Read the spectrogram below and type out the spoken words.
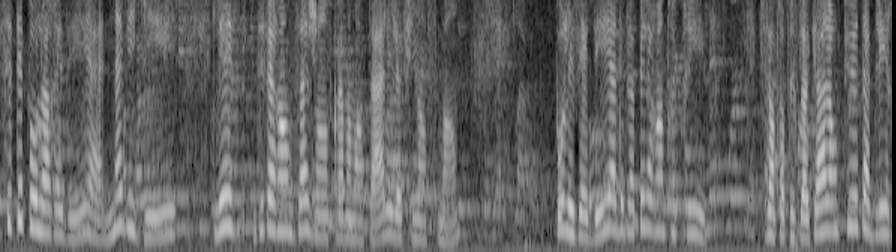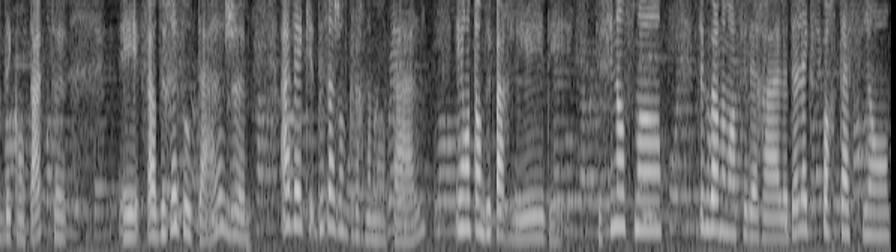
C'était pour leur aider à naviguer les différentes agences gouvernementales et le financement pour les aider à développer leur entreprise. Ces entreprises locales ont pu établir des contacts et faire du réseautage avec des agences gouvernementales et entendu parler du financement, du gouvernement fédéral, de l'exportation.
